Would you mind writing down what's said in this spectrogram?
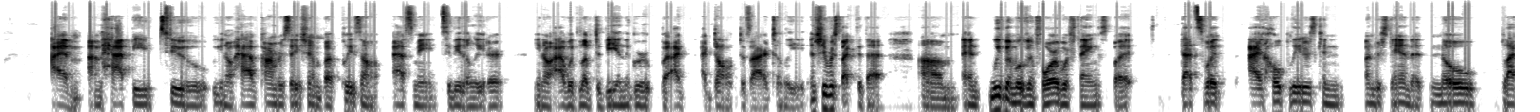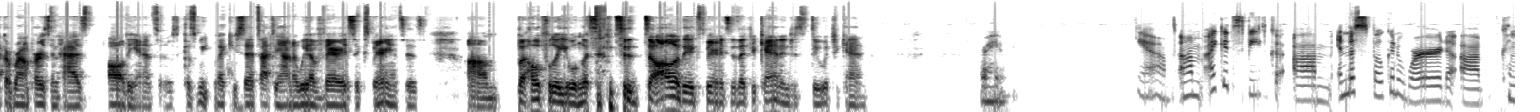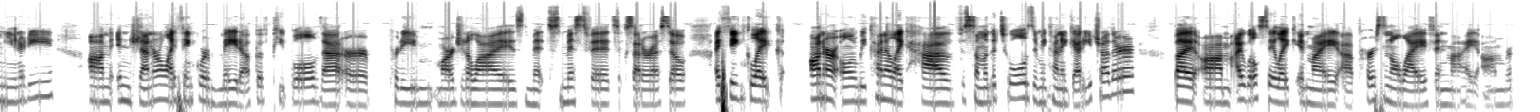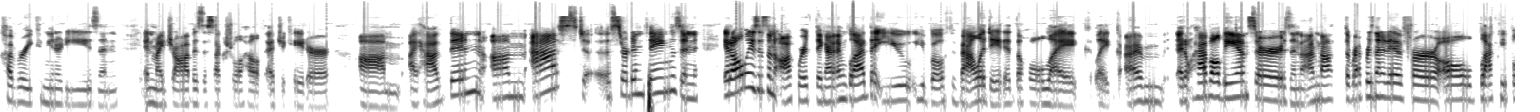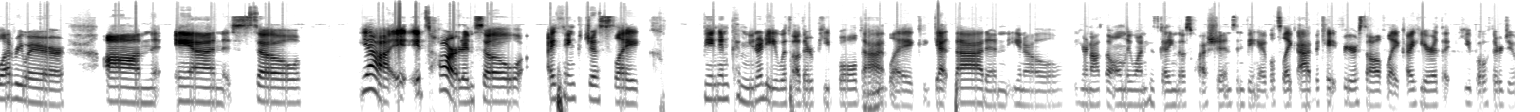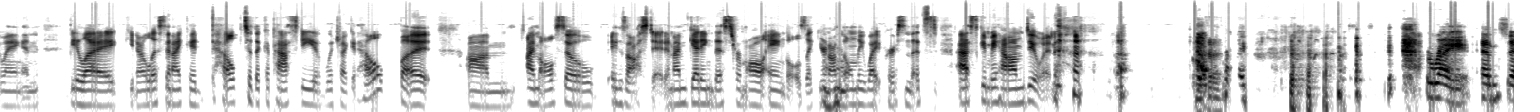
I'm I'm happy to you know have conversation, but please don't ask me to be the leader. You know, I would love to be in the group, but I I don't desire to lead. And she respected that. Um, and we've been moving forward with things, but that's what I hope leaders can understand that no black or brown person has all the answers because we, like you said, Tatiana, we have various experiences. Um, but hopefully you will listen to, to all of the experiences that you can and just do what you can. Right. Yeah, um, I could speak um, in the spoken word uh, community. Um, in general, I think we're made up of people that are pretty marginalized, mis- misfits, etc. So I think like on our own, we kind of like have some of the tools and we kind of get each other. But um, I will say, like in my uh, personal life, in my um, recovery communities, and in my job as a sexual health educator, um, I have been um, asked uh, certain things, and it always is an awkward thing. I, am glad that you you both validated the whole like like I'm I don't have all the answers, and I'm not the representative for all Black people everywhere, um, and so yeah, it, it's hard, and so I think just like being in community with other people mm-hmm. that like get that and you know you're not the only one who's getting those questions and being able to like advocate for yourself like i hear that you both are doing and be like you know listen i could help to the capacity of which i could help but um, i'm also exhausted and i'm getting this from all angles like you're mm-hmm. not the only white person that's asking me how i'm doing okay right. And so,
